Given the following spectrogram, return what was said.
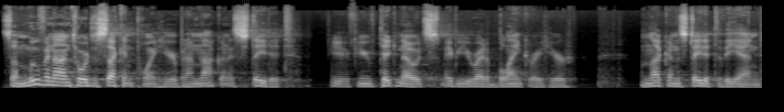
So I'm moving on towards the second point here, but I'm not going to state it. If you, if you take notes, maybe you write a blank right here. I'm not going to state it to the end.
